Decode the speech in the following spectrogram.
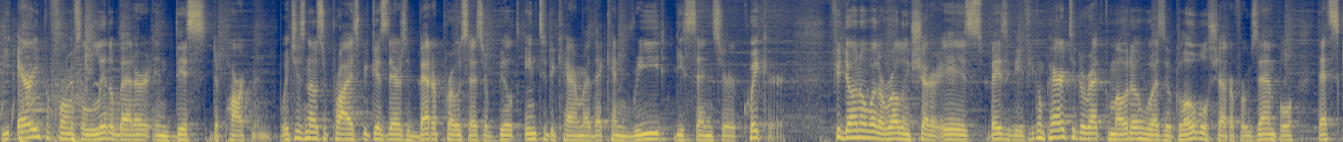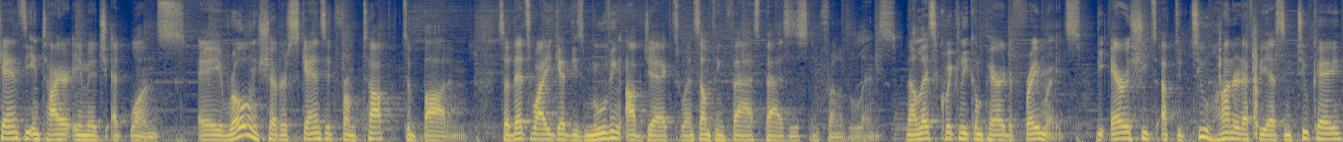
The Arri performs a little better in this department, which is no surprise because there's a better processor built into the camera that can read the sensor quicker. If you don't know what a rolling shutter is, basically if you compare it to the Red Komodo who has a global shutter for example, that scans the entire image at once. A rolling shutter scans it from top to bottom. So that's why you get these moving objects when something fast passes in front of the lens. Now let's quickly compare the frame rates. The Arri shoots up to 200 FPS in 2K,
